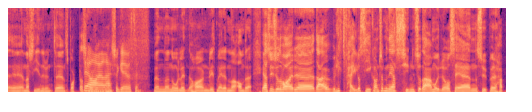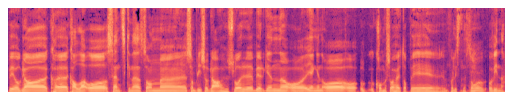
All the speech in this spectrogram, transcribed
eh, energien rundt en sport. Da, Ja, ja, det er så gøy, vet du. Men noe litt, har den litt mer enn andre. Jeg synes jo Det var eh, Det er jo litt feil å si, kanskje, men jeg syns jo det er moro å se en superhappy og glad Kalla og svenskene som, eh, som blir så glad. Hun slår Bjørgen og gjengen og, og, og kommer så høyt opp i, på listene som å, å vinne.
